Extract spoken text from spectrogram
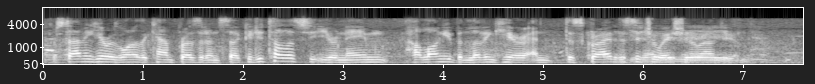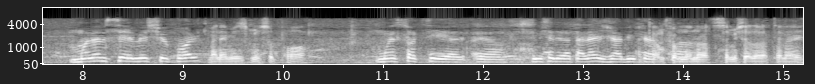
We're standing here with one of the camp residents. Uh, could you tell us your name, how long you've been living here, and describe the situation around you? My name is Monsieur Paul. My name is Mr. Paul. Mwen soti eh, eh, Saint-Michel de la Talaye, j'habite... I come from the north, Saint-Michel de la Talaye.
